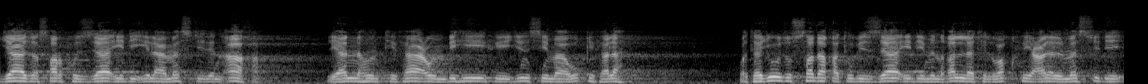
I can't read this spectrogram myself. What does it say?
جاز صرف الزائد إلى مسجد آخر لأنه انتفاع به في جنس ما وقف له. وتجوز الصدقة بالزائد من غلة الوقف على المسجد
